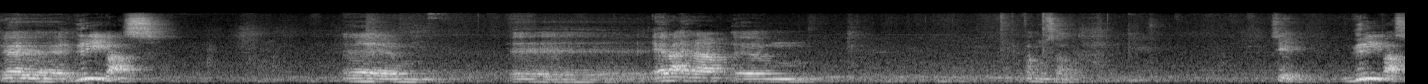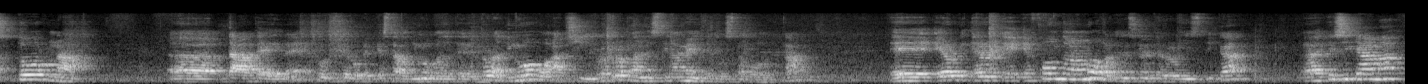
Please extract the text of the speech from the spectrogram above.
Eh, Grivas eh, eh, era, era ehm, fatto un salto. Sì, Grivas torna eh, da Atene poi dicevo perché stava di nuovo ad Atene torna di nuovo a Cipro però clandestinamente questa volta e, e, e fonda una nuova organizzazione terroristica eh, che si chiama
